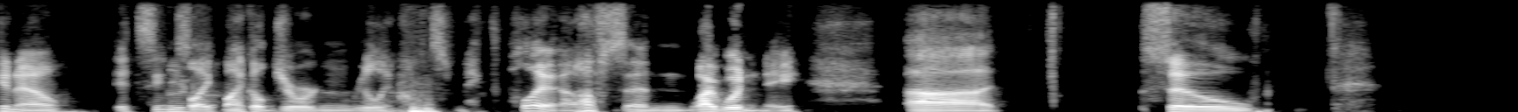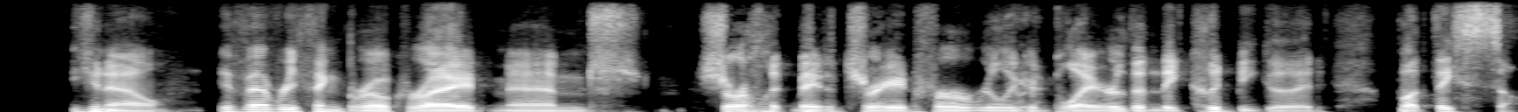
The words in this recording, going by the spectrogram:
you know, it seems like Michael Jordan really wants to make the playoffs, and why wouldn't he? Uh, so, you know, if everything broke right and Charlotte made a trade for a really good player, then they could be good, but they suck.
